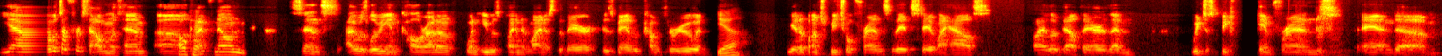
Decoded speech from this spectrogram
yeah, it was our first album with him. Uh, Okay. I've known since I was living in Colorado when he was playing in Minus the Bear. His band would come through, and Yeah. We had a bunch of mutual friends, so they'd stay at my house I lived out there. Then we just became friends, and um,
